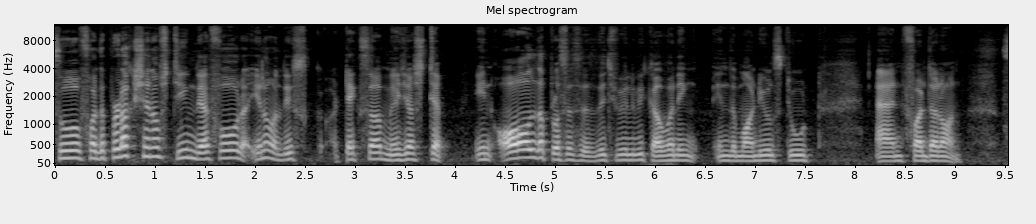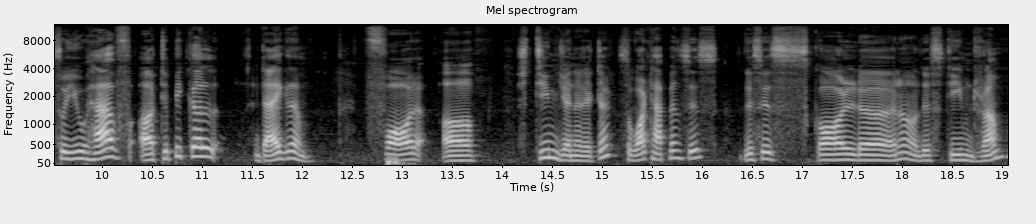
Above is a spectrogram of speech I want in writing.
So, for the production of steam therefore, you know this takes a major step in all the processes which we will be covering in the modules 2 and further on. So, you have a typical diagram for a steam generator. So, what happens is this is called uh, you know this steam drum.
